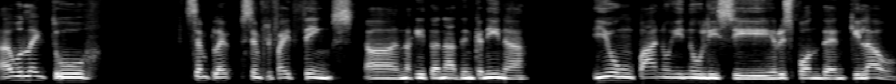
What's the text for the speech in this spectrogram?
I would like to simpli- simplify things. Ah, nakita natin kanina yung paano hinuli si respondent Kilaw.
